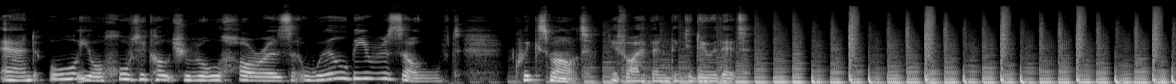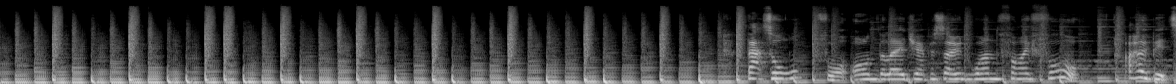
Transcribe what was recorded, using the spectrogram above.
and all your horticultural horrors will be resolved quick smart if I have anything to do with it. That's all for On the Ledge episode 154. I hope it's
